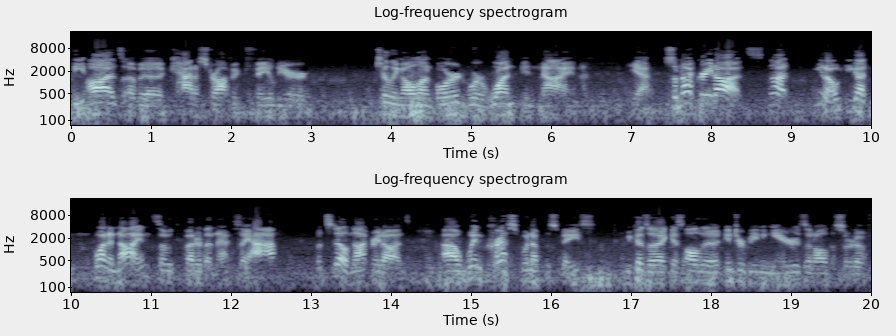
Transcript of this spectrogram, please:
the odds of a catastrophic failure killing all on board were one in nine. Yeah, so not great odds. Not you know you got one in nine, so it's better than that, say half, but still not great odds. Uh, when Chris went up to space, because of, I guess all the intervening years and all the sort of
